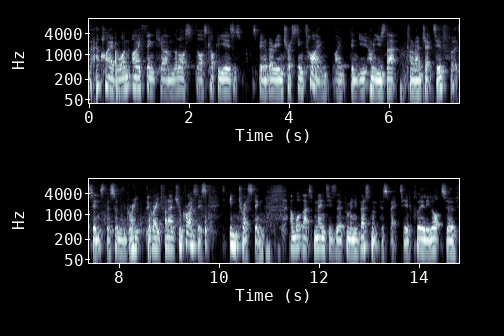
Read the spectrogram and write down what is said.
Hi everyone. I think um, the last last couple of years has it's been a very interesting time. I didn't you haven't used that kind of adjective but since the sort of the great the great financial crisis. It's interesting, and what that's meant is that from an investment perspective, clearly lots of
